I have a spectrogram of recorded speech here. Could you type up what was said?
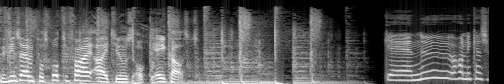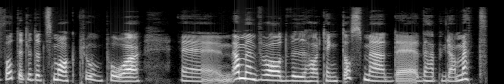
Vi finns även på Spotify, iTunes och Acast. Och, eh, nu har ni kanske fått ett litet smakprov på eh, ja, men vad vi har tänkt oss med eh, det här programmet.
